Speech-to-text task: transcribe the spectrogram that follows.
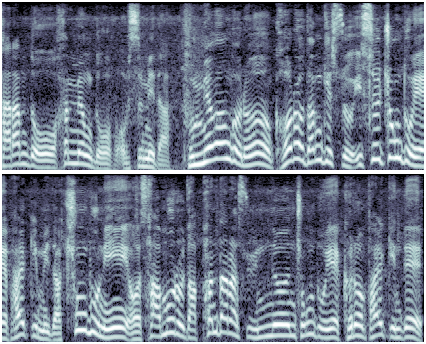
사람도 한 명도 없습니다. 분명한 거는 걸어 당길 수 있을 정도의 밝기입니다. 충분히 어, 사물을 다 판단할 수 있는 정도의 그런 밝기인데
